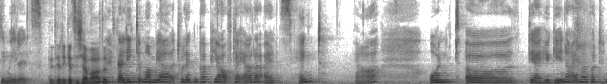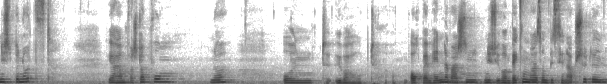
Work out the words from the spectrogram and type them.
die Mädels. das hätte ich jetzt nicht erwartet. Da liegt immer mehr Toilettenpapier auf der Erde als hängt. Ja. Und äh, der Hygieneeimer wird nicht benutzt. Wir haben Verstopfung. Ne? Und überhaupt. Auch beim Händewaschen nicht über dem Becken mal so ein bisschen abschütteln,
